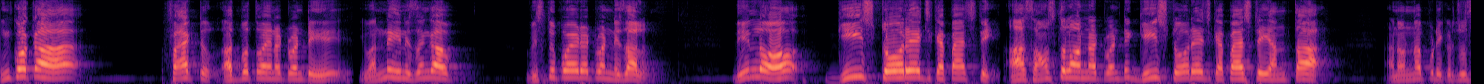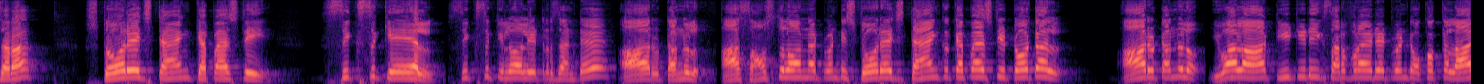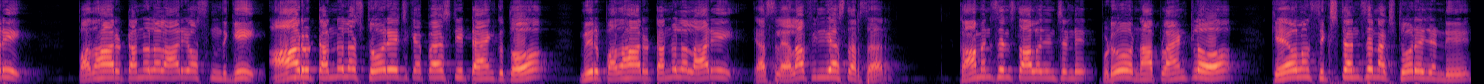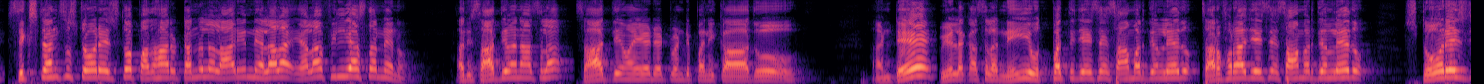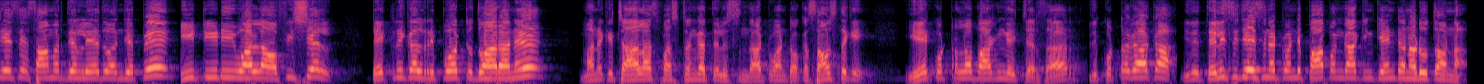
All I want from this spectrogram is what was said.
ఇంకొక ఫ్యాక్ట్ అద్భుతమైనటువంటి ఇవన్నీ నిజంగా విస్తుపోయేటటువంటి నిజాలు. దీనిలో గీ స్టోరేజ్ కెపాసిటీ ఆ సంస్థలో ఉన్నటువంటి గీ స్టోరేజ్ కెపాసిటీ ఎంత అని ఉన్నప్పుడు ఇక్కడ చూసారా? Storage tank capacity six KL six kilolitres అంటే ఆరు టన్నులు. ఆ సంస్థలో ఉన్నటువంటి స్టోరేజ్ ట్యాంక్ కెపాసిటీ టోటల్ ఆరు టన్నులు. ఇవాళ టీటీడీకి సరఫరా అయ్యేటువంటి ఒక్కొక్క లారీ పదహారు టన్నుల లారీ వస్తుంది గీ. ఆరు టన్నుల స్టోరేజ్ కెపాసిటీ ట్యాంకుతో మీరు పదహారు టన్నుల లారీ అసలు ఎలా ఫిల్ చేస్తారు సార్? కామన్ సెన్స్ ఆలోచించండి. ఇప్పుడు నా ప్లాంట్లో కేవలం సిక్స్ టన్సే నాకు స్టోరేజ్ అండి. సిక్స్ టన్స్ స్టోరేజ్తో పదహారు టన్నుల లారీని ఎలా ఎలా ఫిల్ చేస్తాను నేను? అది సాధ్యమైన అసలు? సాధ్యమయ్యేటటువంటి పని కాదు. అంటే వీళ్ళకి అసలు నెయ్యి ఉత్పత్తి చేసే సామర్థ్యం లేదు సరఫరా చేసే సామర్థ్యం లేదు. స్టోరేజ్ చేసే సామర్థ్యం లేదు అని చెప్పి ఈటీడీ వాళ్ళ అఫీషియల్ టెక్నికల్ రిపోర్ట్ ద్వారానే మనకి చాలా స్పష్టంగా తెలుస్తుంది. అటువంటి ఒక సంస్థకి ఏ కుట్రలో భాగంగా ఇచ్చారు సార్? ఇది కుట్రగాక ఇది తెలిసి చేసినటువంటి పాపం కాక ఇంకేంటని అడుగుతా ఉన్నా.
